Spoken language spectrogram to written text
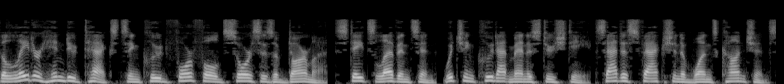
The later Hindu texts include fourfold sources of dharma, states Levinson, which include atmanustushti satisfaction of one's conscience,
